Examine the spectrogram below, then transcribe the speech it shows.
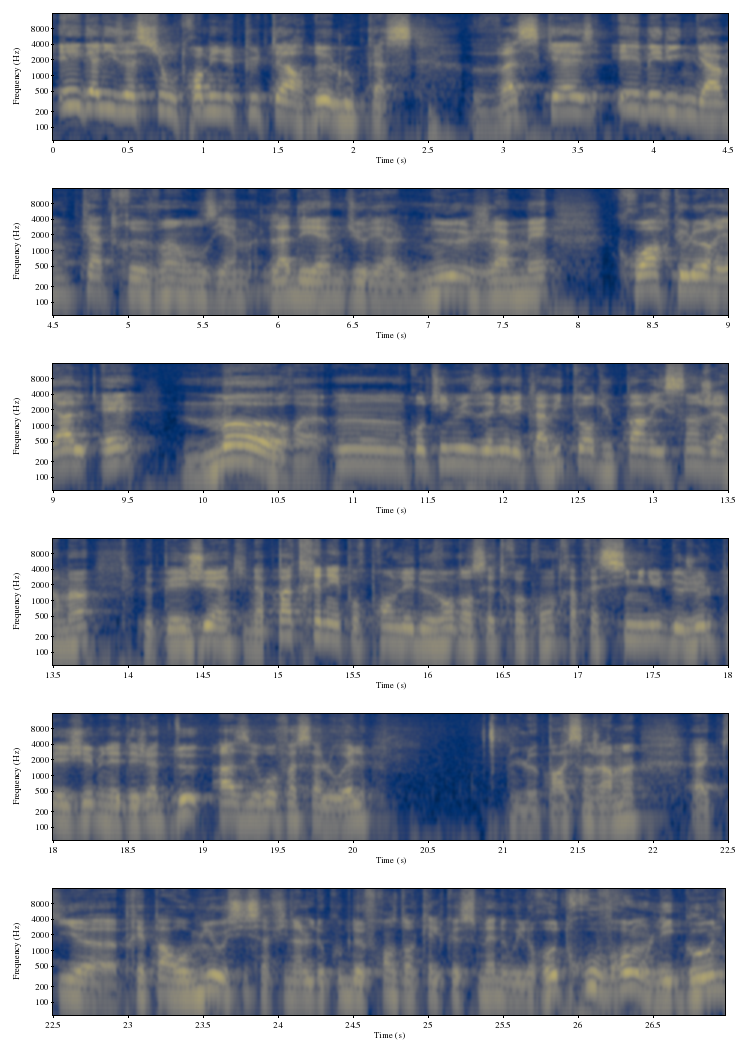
Égalisation trois minutes plus tard de Lucas Vasquez et Bellingham, 91e. L'ADN du Real. Ne jamais croire que le Real est mort. On continue les amis avec la victoire du Paris Saint-Germain. Le PSG hein, qui n'a pas traîné pour prendre les devants dans cette rencontre. Après 6 minutes de jeu, le PSG menait déjà 2 à 0 face à l'OL. Le Paris Saint-Germain euh, qui euh, prépare au mieux aussi sa finale de Coupe de France dans quelques semaines où ils retrouveront les Gones.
